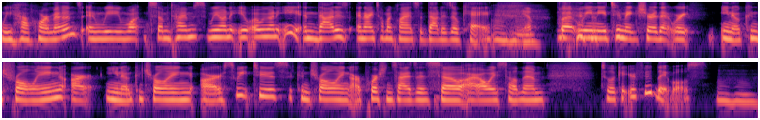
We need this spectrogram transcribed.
we have hormones and we want sometimes we want to eat what we want to eat. And that is and I tell my clients that that is okay Mhm. Yep. but we need to make sure that we're you know controlling our you know controlling our sweet tooths controlling our portion sizes so i always tell them to look at your food labels Mhm.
